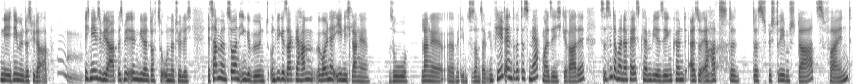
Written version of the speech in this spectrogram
Nee, ich nehme ihm das wieder ab. Ich nehme sie wieder ab. Ist mir irgendwie dann doch zu unnatürlich. Jetzt haben wir uns so an ihn gewöhnt. Und wie gesagt, wir haben, wir wollen ja eh nicht lange so lange äh, mit ihm zusammen sein. Ihm fehlt ein drittes Merkmal, sehe ich gerade. Es ist hinter meiner Facecam, wie ihr sehen könnt. Also er hat das Bestreben Staatsfeind.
